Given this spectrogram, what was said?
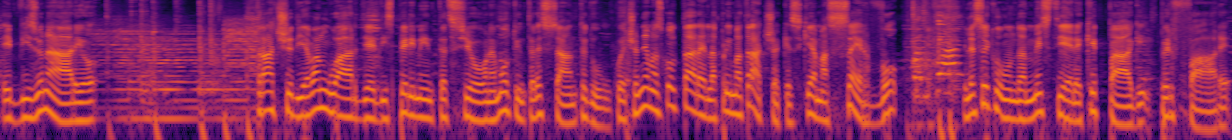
e visionario tracce di avanguardia e di sperimentazione, molto interessante dunque. Ci andiamo ad ascoltare la prima traccia che si chiama Servo e la seconda Mestiere che paghi per fare.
